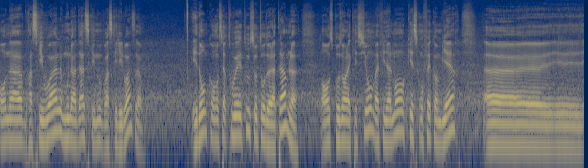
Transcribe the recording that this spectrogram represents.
on a brasserie Wall, Mounadas qui est nous brasserie lilloise. Et donc on s'est retrouvés tous autour de la table en se posant la question, bah, finalement, qu'est-ce qu'on fait comme bière euh,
